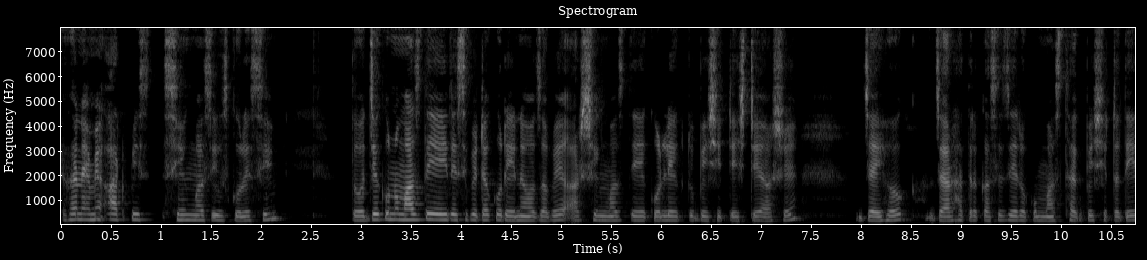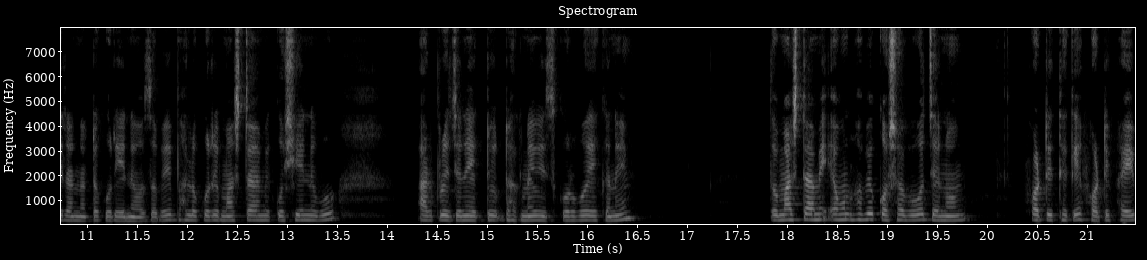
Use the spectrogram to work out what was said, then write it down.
এখানে আমি আট পিস শিং মাছ ইউজ করেছি। তো যে কোনো মাছ দিয়ে এই রেসিপিটা করে নেওয়া যাবে। আর শিং মাছ দিয়ে করলে একটু বেশি টেস্টে আসে। যাই হোক, যার হাতের কাছে যেরকম মাছ থাকবে সেটা দিয়ে রান্নাটা করিয়ে নেওয়া যাবে। ভালো করে মাছটা আমি কষিয়ে নেব। আর প্রয়োজনে একটু ঢাকনা ইউজ করব এখানে। তো মাছটা আমি এমনভাবে কষাবো যেন ফর্টি থেকে ফর্টি ফাইভ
